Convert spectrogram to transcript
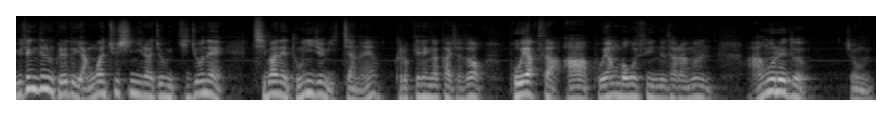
유생들은 그래도 양관 출신이라 좀 기존에 집안에 돈이 좀 있잖아요. 그렇게 생각하셔서 보약사, 아, 보약 먹을 수 있는 사람은 아무래도 좀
